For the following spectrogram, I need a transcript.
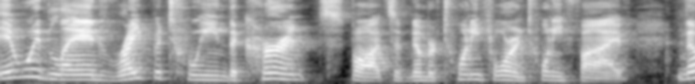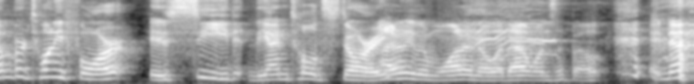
it would land right between the current spots of number 24 and 25. Number 24 is Seed, The Untold Story. I don't even want to know what that one's about. And number,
